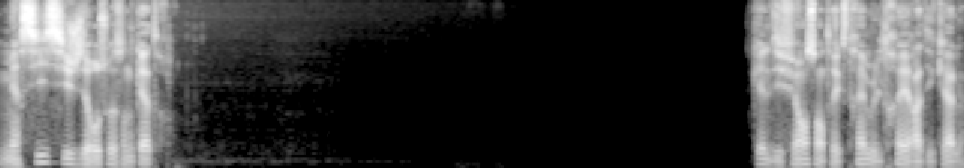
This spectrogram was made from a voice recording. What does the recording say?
Merci Sige064. Quelle différence entre extrême, ultra et radical?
